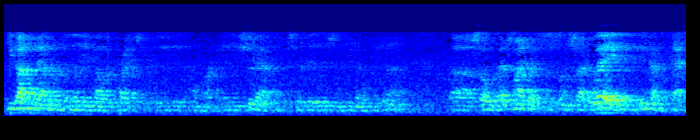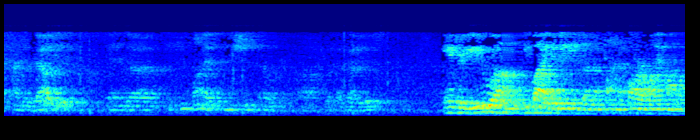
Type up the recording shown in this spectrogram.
You got them down from the million dollar price because you did the homework, and you should have, it's your business, and you know what you're doing. Uh, so that's my advice, just don't shy away, you do have that kind of value, and, uh, if you want it, then you should know, uh, what that value is. Andrew, you, um, you buy domains on a, on an ROI model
